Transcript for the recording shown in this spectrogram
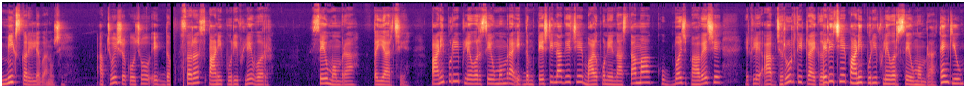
મિક્સ કરી લેવાનું છે. આપ જોઈ શકો છો એકદમ સરસ પાણીપુરી ફ્લેવર સેવ મમરા તૈયાર છે. પાણીપુરી ફ્લેવર સેવ મમરા એકદમ ટેસ્ટી લાગે છે, બાળકોને નાસ્તામાં ખૂબ જ ભાવે છે, એટલે આપ જરૂરથી ટ્રાય કરો. છે પાણીપુરી ફ્લેવર સેવ મમરા. થેન્ક યુ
